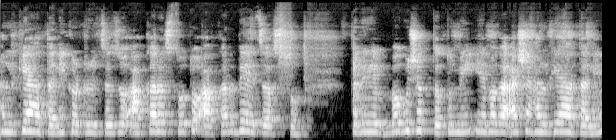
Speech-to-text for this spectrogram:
हलक्या हाताने कटोरीचा जो आकार असतो तो आकार द्यायचा असतो. तर हे बघू शकता तुम्ही हे बघा अशा हलक्या हाताने.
